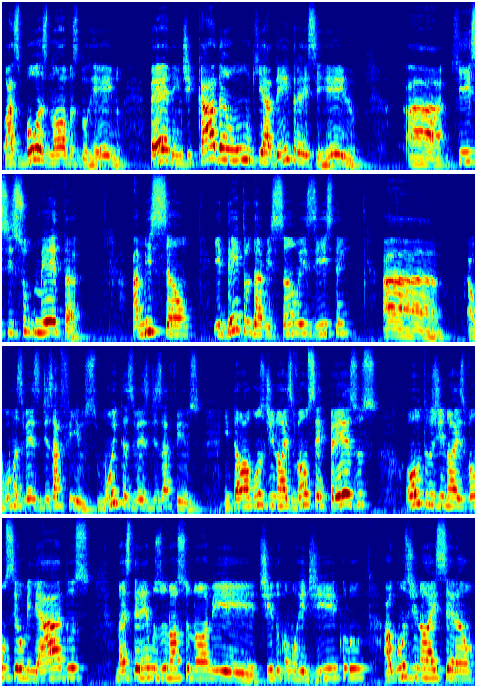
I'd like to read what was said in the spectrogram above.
as boas novas do reino, pedem de cada um que adentra esse reino a, que se submeta à missão. E dentro da missão existem a, algumas vezes desafios, muitas vezes desafios. Então, alguns de nós vão ser presos outros de nós vão ser humilhados, nós teremos o nosso nome tido como ridículo, alguns de nós serão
